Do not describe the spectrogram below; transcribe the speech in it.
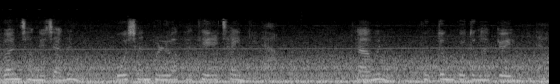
이번 정류장은 오션 블루 아파트 1차입니다. 다음은 북동고등학교입니다.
